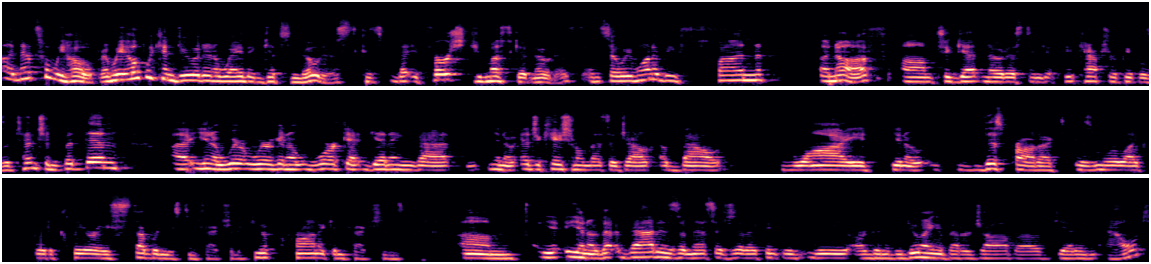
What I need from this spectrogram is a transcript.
And that's what we hope. And we hope we can do it in a way that gets noticed because first you must get noticed. And so we want to be fun enough um, to get noticed and get capture people's attention. But then, uh, you know, we're, we're going to work at getting that, you know, educational message out about why, you know, this product is more likely to clear a stubborn yeast infection. If you have chronic infections, um, you, you, know, that, that is a message that I think we, we are going to be doing a better job of getting out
